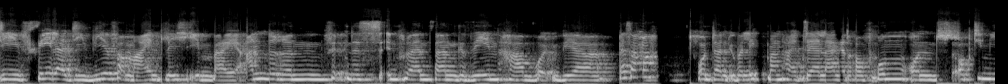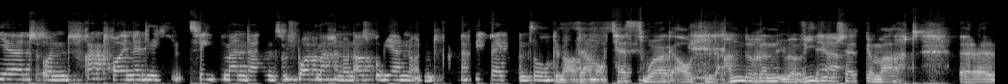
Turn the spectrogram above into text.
die Fehler, die wir vermeintlich eben bei anderen Fitness-Influencern gesehen haben, wollten wir besser machen. Und dann überlegt man halt sehr lange drauf rum und optimiert und fragt Freunde, die zwingt man dann zum Sport machen und ausprobieren und fragt nach Feedback und so. Genau, wir haben auch Test-Workouts mit anderen über Videochat ja. gemacht, äh,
